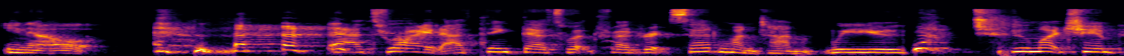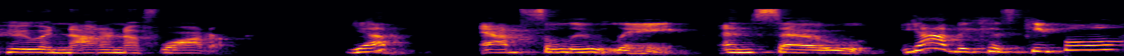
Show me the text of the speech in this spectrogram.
you know. that's right. I think that's what Frédéric said one time. We use yeah. too much shampoo and not enough water. Yep, absolutely. And so, yeah, because people,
